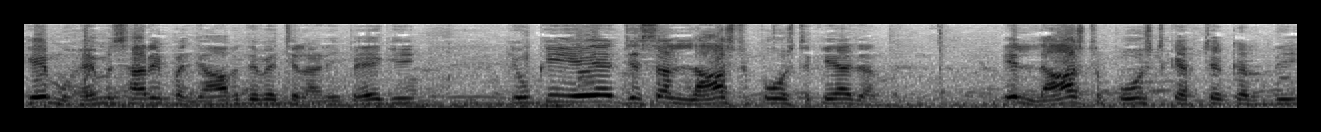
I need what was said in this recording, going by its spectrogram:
ਕਿ ਮੁਹਿੰਮ ਸਾਰੇ ਪੰਜਾਬ ਦੇ ਵਿੱਚ ਚਲਾਣੀ ਪਏਗੀ, ਕਿਉਂਕਿ ਇਹ ਜਿਸ ਤਰ੍ਹਾਂ ਲਾਸਟ ਪੋਸਟ ਕਿਹਾ ਜਾਂਦਾ, ਇਹ ਲਾਸਟ ਪੋਸਟ ਕੈਪਚਰ ਕਰਨ ਦੀ,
